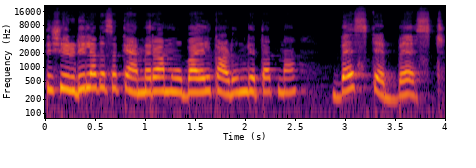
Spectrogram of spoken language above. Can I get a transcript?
ते शिर्डीला कसं कॅमेरा मोबाईल काढून घेतात ना? बेस्ट आहे बेस्ट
